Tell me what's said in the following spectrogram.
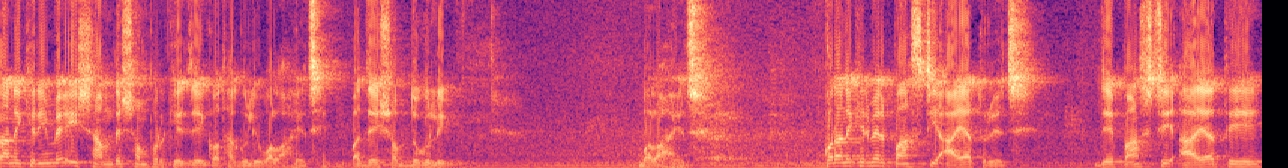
কোরআনে কেরিমে এই সামদের সম্পর্কে যে কথাগুলি বলা হয়েছে বা যে শব্দগুলি বলা হয়েছে। কোরআনে কেরিমের পাঁচটি আয়াত রয়েছে। যে পাঁচটি আয়াতে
